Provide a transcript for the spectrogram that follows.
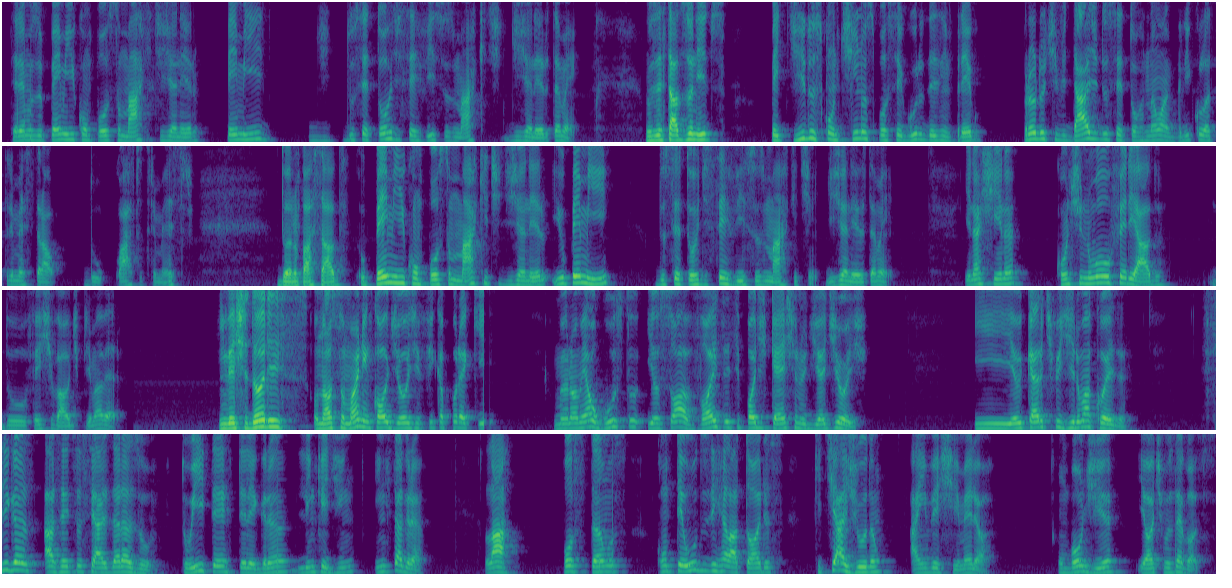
teremos o PMI composto Marketing de janeiro, PMI de, do setor de serviços Marketing de janeiro também. Nos Estados Unidos, pedidos contínuos por seguro-desemprego, produtividade do setor não agrícola trimestral do quarto trimestre do ano passado, o PMI composto Marketing de janeiro e o PMI do setor de serviços marketing de janeiro também. E na China, continua o feriado do Festival de Primavera. Investidores, o nosso Morning Call de hoje fica por aqui. Meu nome é Augusto e eu sou a voz desse podcast no dia de hoje. E eu quero te pedir uma coisa. Siga as redes sociais da Arazul: Twitter, Telegram, LinkedIn e Instagram. Lá postamos conteúdos e relatórios que te ajudam a investir melhor. Um bom dia e ótimos negócios!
